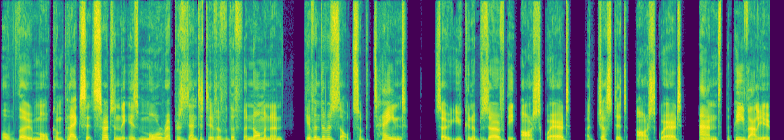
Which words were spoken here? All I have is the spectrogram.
Although more complex, it certainly is more representative of the phenomenon given the results obtained. So you can observe the r squared, adjusted r squared, and the p-value.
